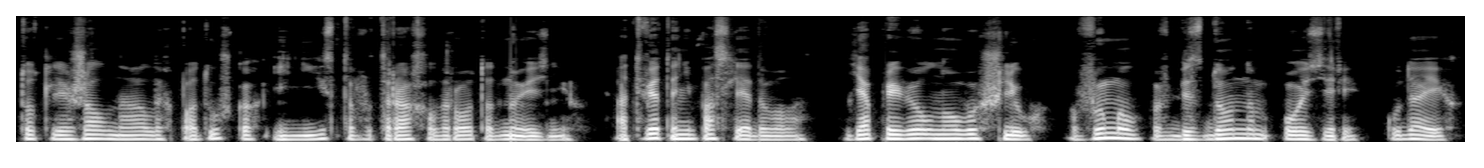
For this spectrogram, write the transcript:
тот лежал на алых подушках и неистово трахал рот одной из них. Ответа не последовало. Я привел новых шлюх, вымыл в бездонном озере. Куда их?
